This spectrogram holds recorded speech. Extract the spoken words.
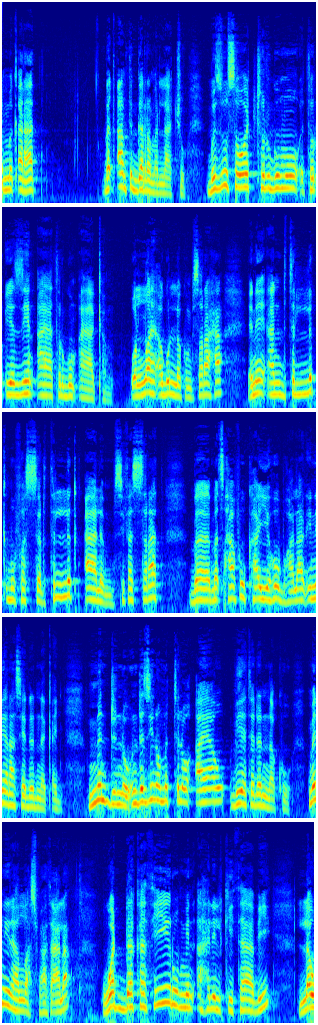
የምቀራት በጣም ትገረመላችሁ ብዙ ሰዎች ትርጉሙ የዚህን አያ ትርጉም አያቅም والله أقول لكم بصراحة إني عند تلك مفسر تلك عالم سفسرات بمصحفو كايهو بهالآن إني راسي دنك أي من دنو إن دزينو متلو آياو بيتدنكو. من إلى الله سبحانه وتعالى؟ ود كثير من أهل الكتاب لو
